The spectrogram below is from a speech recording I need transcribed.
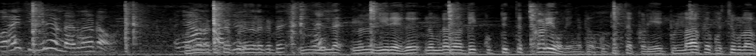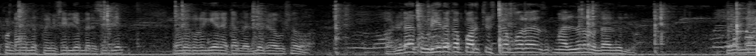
കൊറേ ചീര ഉണ്ടായിരുന്നു കേട്ടോ. ഇത് നല്ല നല്ല ജീര ഇത് നമ്മുടെ നാട്ടിൽ കുട്ടിത്തക്കളി എന്ന് പറയും കേട്ടോ. കുട്ടിത്തക്കളി. ഈ പിള്ളേർക്ക് കൊച്ചു പിള്ളേർക്ക് ഉണ്ടാകുന്ന പെൺശല്യം വരശല്യം അങ്ങനെ തുടങ്ങിയതിനൊക്കെ നല്ലൊരു ഔഷധമാണ്. പണ്ട് തുടിയെന്നൊക്കെ പറിച്ച് ഇഷ്ടം പോലെ മരുന്നുകൾ ഉണ്ടായിരുന്നല്ലോ. ഇപ്പോഴെല്ലാം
